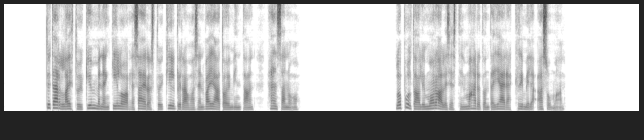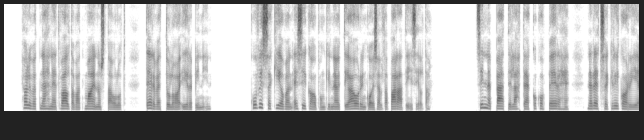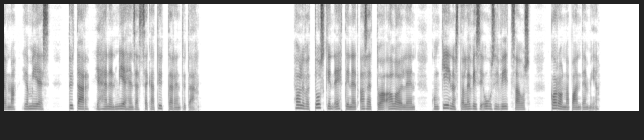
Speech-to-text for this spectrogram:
Tytär laihtui kymmenen kiloa ja sairastui kilpirauhasen vajaatoimintaan, hän sanoo. Lopulta oli moraalisesti mahdotonta jäädä Krimille asumaan. He olivat nähneet valtavat mainostaulut, tervetuloa Irpiniin. Kuvissa Kiovan esikaupunki näytti aurinkoiselta paratiisilta. Sinne päätti lähteä koko perhe, Neretsa Grigorievna ja mies, tytär ja hänen miehensä sekä tyttären tytär. He olivat tuskin ehtineet asettua aloilleen, kun Kiinasta levisi uusi vitsaus, koronapandemia.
